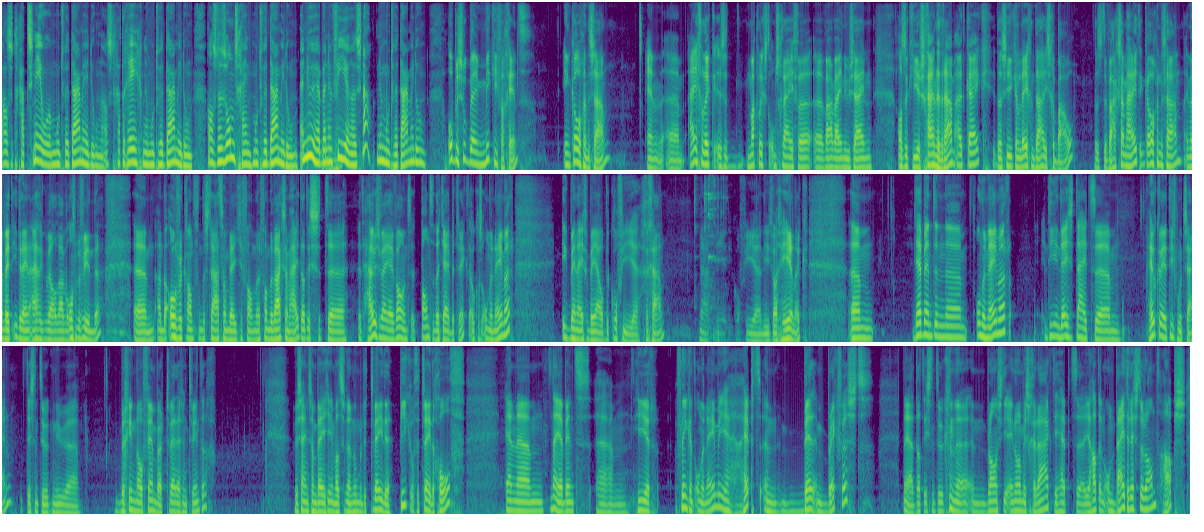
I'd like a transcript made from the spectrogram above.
Als het gaat sneeuwen, moeten we het daarmee doen. Als het gaat regenen, moeten we het daarmee doen. Als de zon schijnt, moeten we het daarmee doen. En nu hebben we een virus. Nou, nu moeten we het daarmee doen. Op bezoek bij Mickey van Gent in Zaan. En ehm, eigenlijk is het makkelijkst te omschrijven eh, waar wij nu zijn. Als ik hier schuin het raam uitkijk, dan zie ik een legendarisch gebouw. Is de waakzaamheid in Zaan. En dan weet iedereen eigenlijk wel waar we ons bevinden. Ehm, aan de overkant van de straat zo'n beetje van, uh, van de waakzaamheid. Dat is het, uh, het huis waar jij woont, het pand dat jij betrekt, ook als ondernemer. Ik ben even bij jou op de koffie uh, gegaan. Ja, die, die koffie die was heerlijk. Um, jij bent een ondernemer die in deze tijd um, heel creatief moet zijn. Het is natuurlijk nu begin november 2020. We zijn zo'n beetje in wat ze dan noemen de tweede piek of de tweede golf. En um, nou, jij bent um, hier flink aan het ondernemen. Je hebt een bed and breakfast. Nou ja, dat is natuurlijk een, eh, een branche die enorm is geraakt. Je, hebt, uh, je had een ontbijtrestaurant, Haps.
